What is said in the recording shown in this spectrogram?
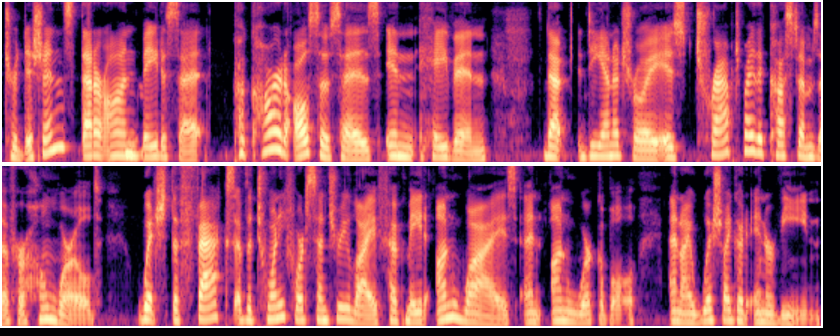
traditions that are on mm-hmm. Betazed. Picard also says in Haven that Deanna Troi is trapped by the customs of her homeworld, which the facts of the 24th century life have made unwise and unworkable, and I wish I could intervene.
